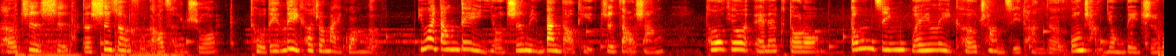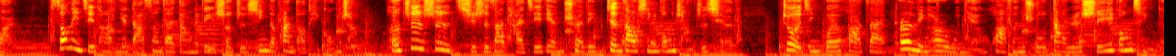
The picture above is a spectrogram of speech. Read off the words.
和治市的市政府高层说，土地立刻就卖光了，因为当地有知名半导体制造商 Tokyo Electron 东京威力科创集团的工厂用地之外，Sony 集团也打算在当地设置新的半导体工厂。和治市其实在台积电确定建造新工厂之前。就已经规划在二零二五年划分出大约十一公顷的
